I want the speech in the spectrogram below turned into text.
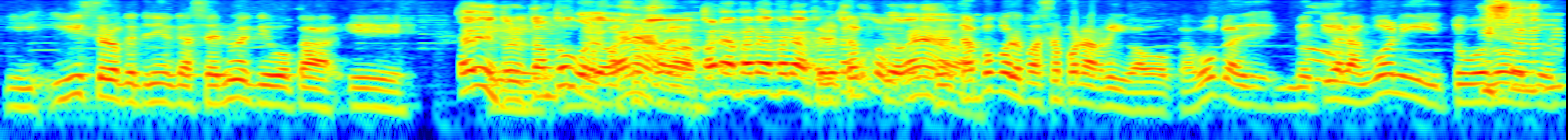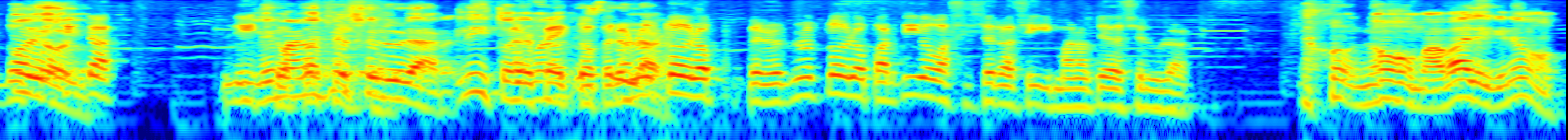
y, y hizo lo que tenía que hacer, no equivocar. eh, Está bien, pero eh, tampoco lo ganaba. Pará, pará, pará, pero, pero tampoco lo pero ganaba. tampoco lo pasó por arriba Boca. Boca metió a Langoni y tuvo dos, dos, dos cositas. Listo, Le manoteó el celular. Listo, le Perfecto, el pero no, celular. todos los, pero no todos los partidos vas a hacer así, manotear el celular. No, no, más vale que no.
